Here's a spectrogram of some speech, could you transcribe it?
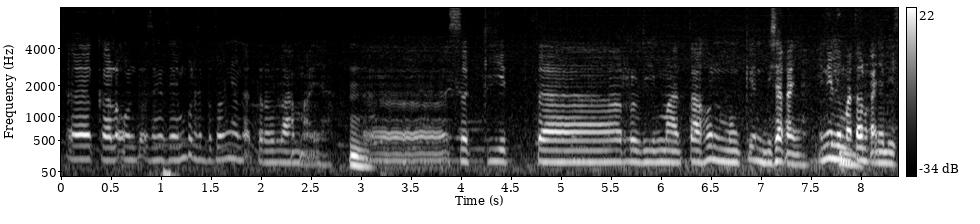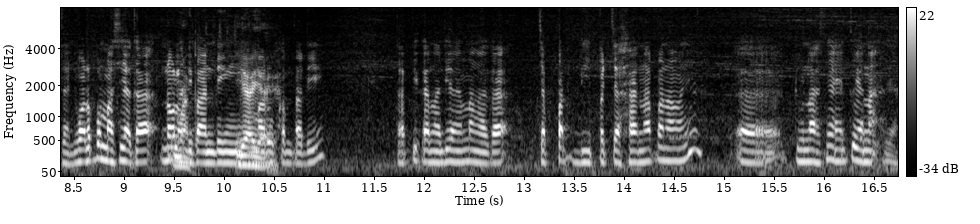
Eh, kalau untuk Singapura sebetulnya tidak terlalu lama ya. Hmm. Eh, sekitar lima tahun mungkin bisa kayaknya. Ini Hmm. lima tahun kayaknya bisa. Walaupun masih agak nol dibanding Iya, iya, Marukem tadi. Tapi karena dia memang agak cepat di pecahan apa namanya eh, tunasnya itu enak ya.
